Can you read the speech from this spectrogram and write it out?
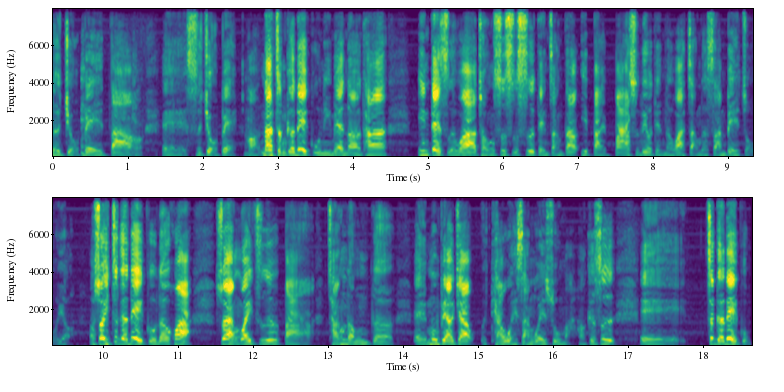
了九倍到 呃十九倍好。那整个类股里面呢，它 index 的话，从四十四点涨到一百八十六点的话，涨了三倍左右。哦所以这个类股的话，虽然外资把长隆的呃目标价调为三位数嘛，哈，可是呃这个类股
